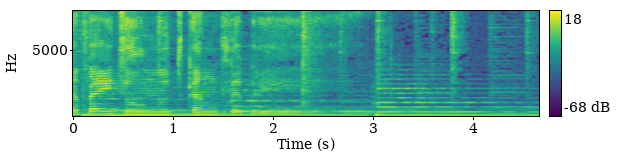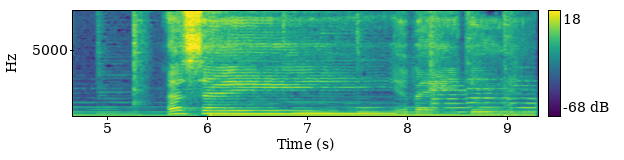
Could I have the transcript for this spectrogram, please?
'n Bytel moet kan klibreer. As hy 'n bytel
